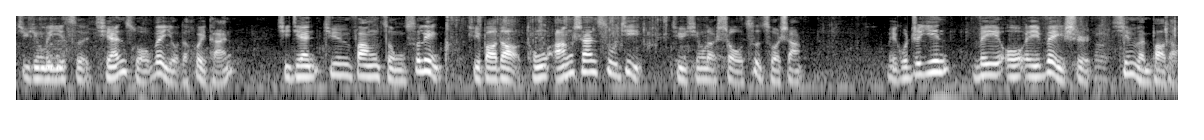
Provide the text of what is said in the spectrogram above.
举行了一次前所未有的会谈。期间，军方总司令据报道同昂山素季举行了首次磋商。美国之音 （VOA） 卫视新闻报道。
